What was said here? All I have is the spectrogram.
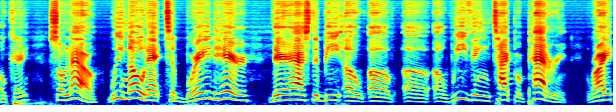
Okay? So now we know that to braid hair, there has to be a, a, a, a weaving type of pattern, right?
